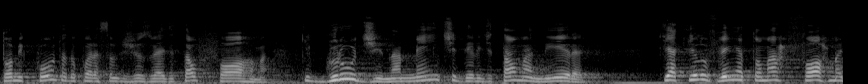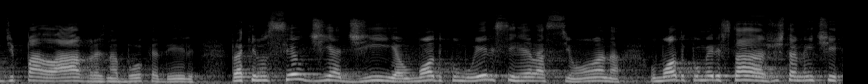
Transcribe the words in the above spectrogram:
tome conta do coração de Josué de tal forma, que grude na mente dele de tal maneira, que aquilo venha tomar forma de palavras na boca dele, para que no seu dia a dia, o modo como ele se relaciona, o modo como ele está justamente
